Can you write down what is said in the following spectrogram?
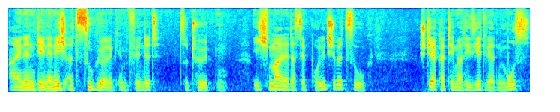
einen, den er nicht als zugehörig empfindet, zu töten. Ich meine, dass der politische Bezug stärker thematisiert werden muss.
